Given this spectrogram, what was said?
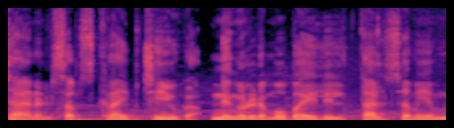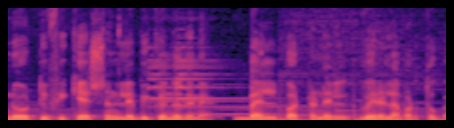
ചാനൽ സബ്സ്ക്രൈബ് ചെയ്യുക. നിങ്ങളുടെ മൊബൈലിൽ തത്സമയം നോട്ടിഫിക്കേഷൻ ലഭിക്കുന്നതിന് ബെൽ ബട്ടണിൽ വിരലമർത്തുക.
